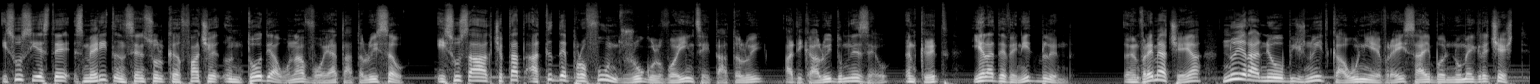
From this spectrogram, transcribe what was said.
Isus este smerit în sensul că face întotdeauna voia Tatălui Său. Isus a acceptat atât de profund jugul voinței Tatălui, adică a lui Dumnezeu, încât el a devenit blând. În vremea aceea, nu era neobișnuit ca unii evrei să aibă nume grecești,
